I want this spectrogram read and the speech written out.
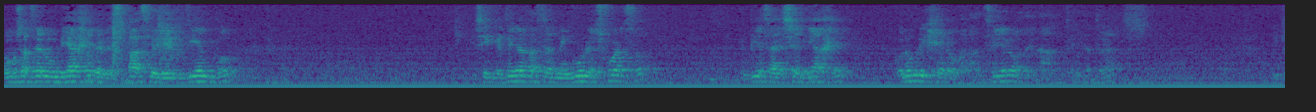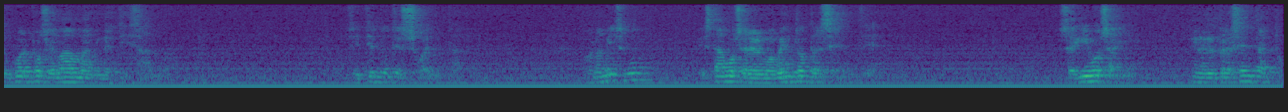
Vamos a hacer un viaje del espacio y el tiempo sin que tengas que hacer ningún esfuerzo. Empieza ese viaje con un ligero balanceo adelante y atrás y tu cuerpo se va magnetizando, sintiéndote suelta. Ahora mismo estamos en el momento presente. Seguimos ahí, en el presente actual.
